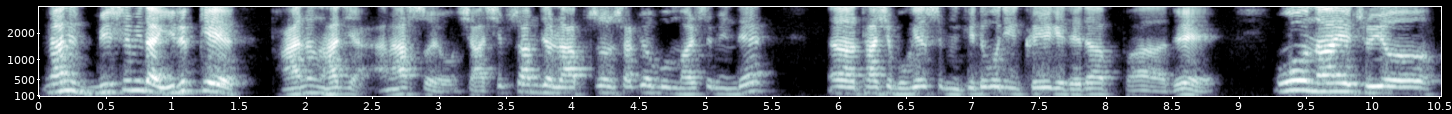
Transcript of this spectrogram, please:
나는 믿습니다. 이렇게 반응하지 않았어요. 자, 13절 앞서 살펴본 말씀인데 어, 다시 보겠습니다. 기도원이 그에게 대답하되 오 나의 주여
